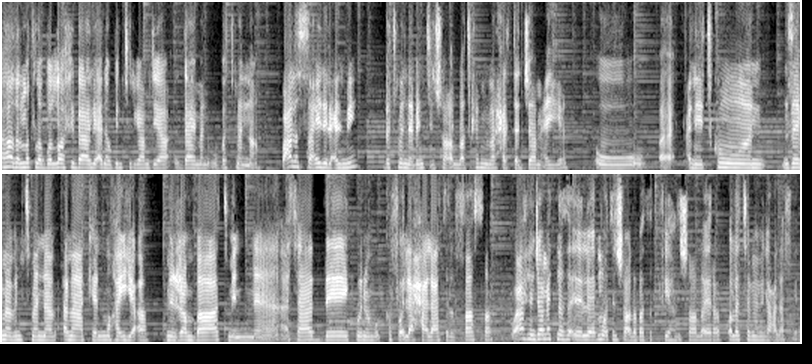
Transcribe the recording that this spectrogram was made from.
فهذا المطلب والله في بالي أنا وبنتي ريام دائما وبتمناه. وعلى الصعيد العلمي بتمنى بنتي إن شاء الله تكمل مرحلتها الجامعية. ويعني تكون زي ما بنتمنى أماكن مهيئة من رمبات من أساتذة يكونوا كفؤ لحالات الخاصة. وإحنا جامعتنا المؤتة إن شاء الله بثق فيها إن شاء الله يا رب. والله يتمم لها على خير.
